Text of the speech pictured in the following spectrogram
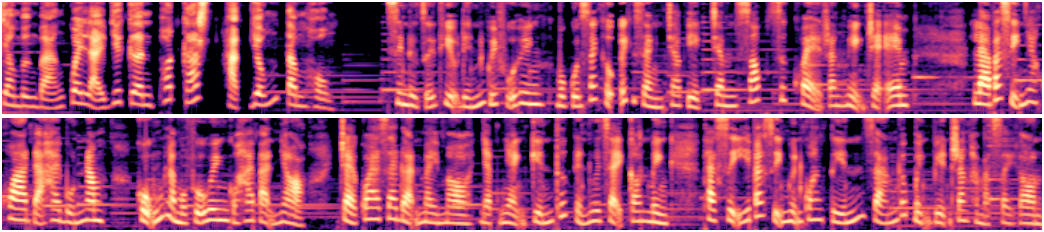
Chào mừng bạn quay lại với kênh podcast Hạt giống tâm hồn. Xin được giới thiệu đến quý phụ huynh một cuốn sách hữu ích dành cho việc chăm sóc sức khỏe răng miệng trẻ em. Là bác sĩ nha khoa đã 24 năm, cũng là một phụ huynh của hai bạn nhỏ, trải qua giai đoạn mày mò, nhặt nhạnh kiến thức để nuôi dạy con mình, thạc sĩ bác sĩ Nguyễn Quang Tiến, giám đốc bệnh viện răng hàm mặt Sài Gòn,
